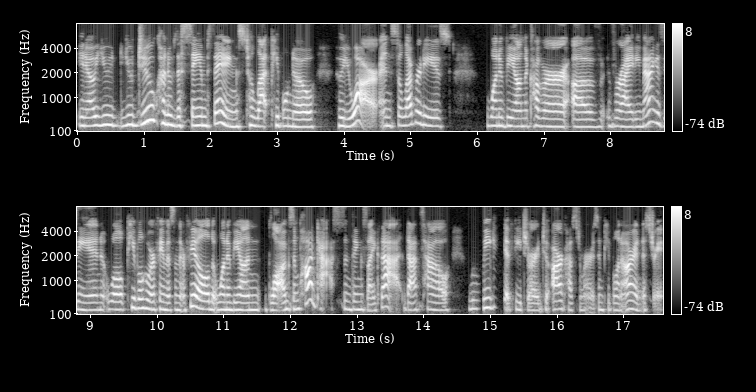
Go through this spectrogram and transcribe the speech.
You know, you you do kind of the same things to let people know who you are. And celebrities want to be on the cover of Variety magazine. Well, people who are famous in their field want to be on blogs and podcasts and things like that. That's how we get featured to our customers and people in our industry.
